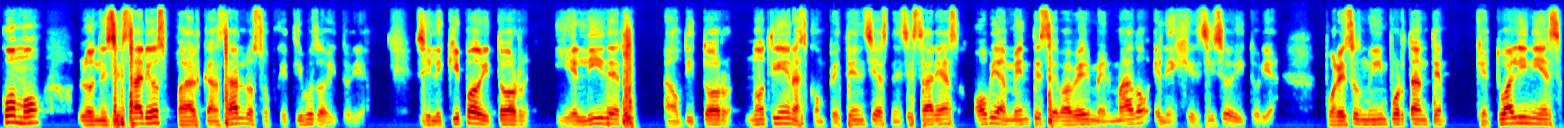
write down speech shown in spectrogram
como los necesarios para alcanzar los objetivos de auditoría. Si el equipo auditor y el líder auditor no tienen las competencias necesarias, obviamente se va a ver mermado el ejercicio de auditoría. Por eso es muy importante que tú alinees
